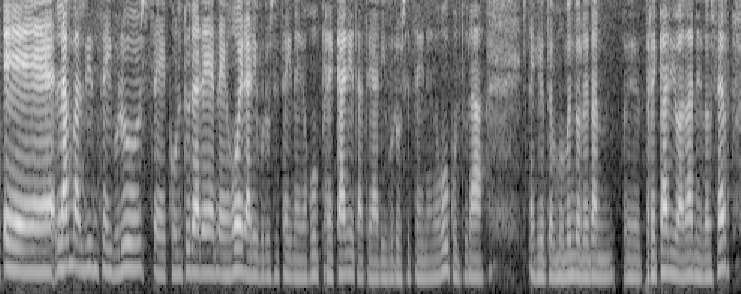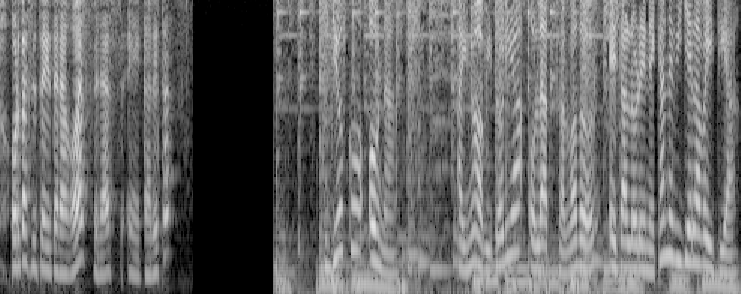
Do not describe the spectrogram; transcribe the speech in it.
E, lan baldintzei buruz, e, kulturaren egoerari buruz hitz egin nahi dugu, prekarietateari buruz hitz egin nahi dugu, kultura, ez dakit momentu honetan e, prekarioa dan edo zer. Hortaz hitz egitera goaz, beraz, e, kareta? Joko Ona. Ainhoa Vitoria, Olat Salvador eta Lorenekane Bilela Beitia.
